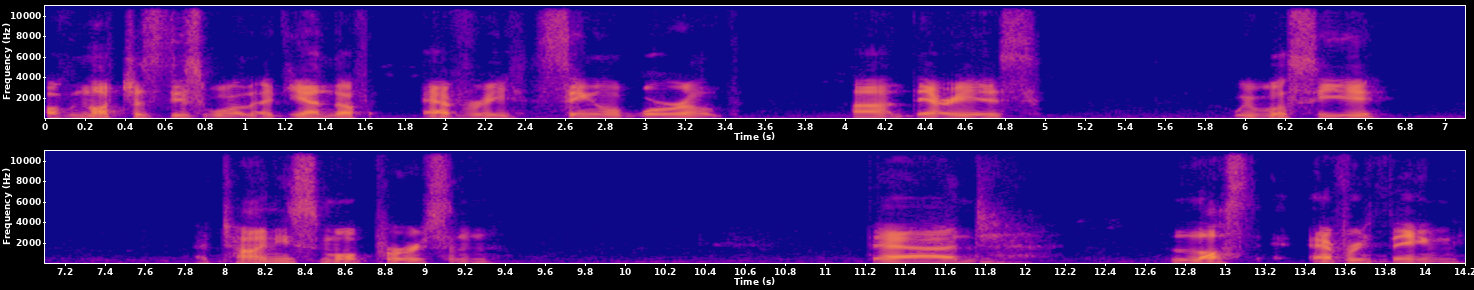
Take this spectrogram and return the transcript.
of not just this world, at the end of every single world uh, there is, we will see a tiny small person that lost everything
